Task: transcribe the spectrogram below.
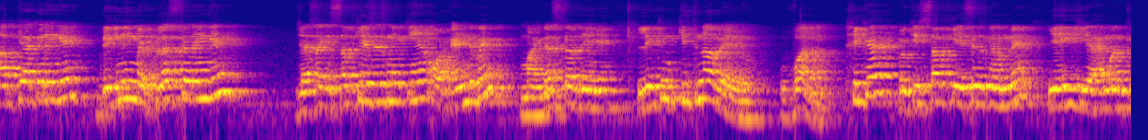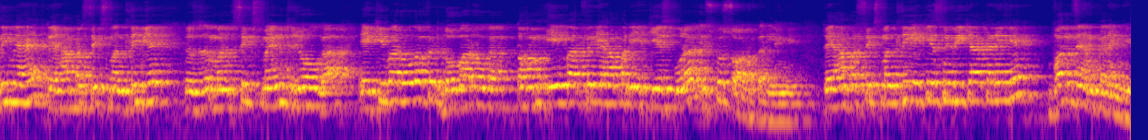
अब क्या करेंगे? बिगिनिंग में प्लस करेंगे. जैसा कि सब केसेस में किए हैं और एंड में माइनस कर देंगे। लेकिन कितना वैल्यू वन ठीक है? क्योंकि सब केसेस में हमने यही किया है। मंथली में है तो यहाँ पर सिक्स मंथली भी है। तो सिक्स मंथ जो होगा, एक ही बार होगा, फिर दो बार होगा। तो हम एक बार फिर यहाँ पर ये केस पूरा इसको सॉल्व कर लेंगे। तो यहाँ पर सिक्स मंथली के केस में भी क्या करेंगे? वन से हम करेंगे।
